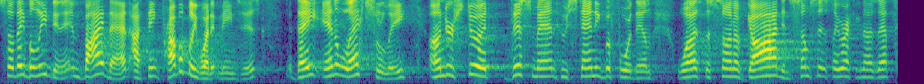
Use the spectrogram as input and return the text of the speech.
So they believed in it. And by that, I think probably what it means is they intellectually understood this man who's standing before them was the Son of God. In some sense, they recognized that.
